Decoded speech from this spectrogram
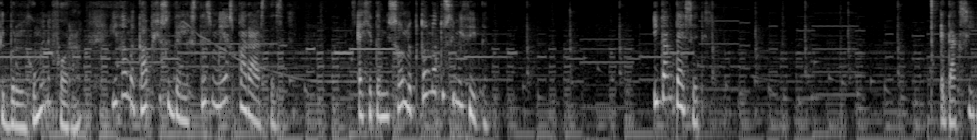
Την προηγούμενη φορά είδαμε κάποιους συντελεστές μιας παράστασης. Έχετε μισό λεπτό να τους θυμηθείτε. Ήταν τέσσερις. Εντάξει.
